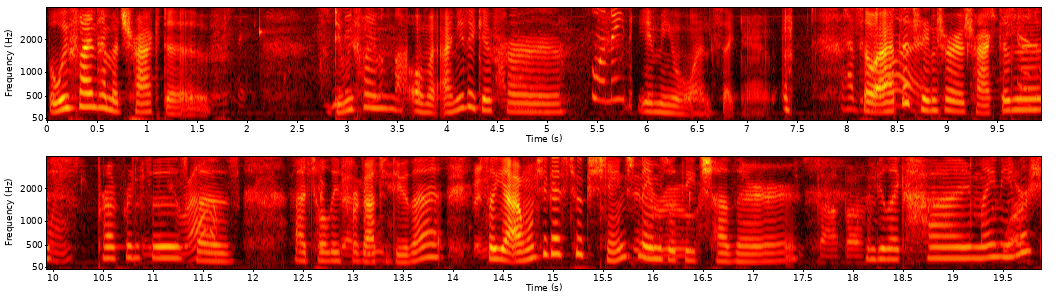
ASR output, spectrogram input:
but we find him attractive. Do we find? Oh my! I need to give her. Give me one second. So I had to change her attractiveness preferences because I totally forgot to do that. So yeah, I want you guys to exchange names with each other and be like, "Hi, my name is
